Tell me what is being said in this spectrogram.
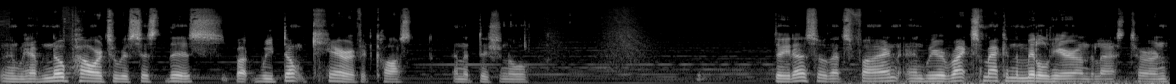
And we have no power to resist this, but we don't care if it costs an additional data, so that's fine. And we're right smack in the middle here on the last turn.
